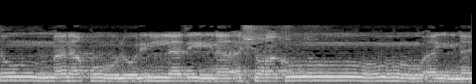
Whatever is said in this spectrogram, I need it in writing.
ثم نقول للذين أشركوا أين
